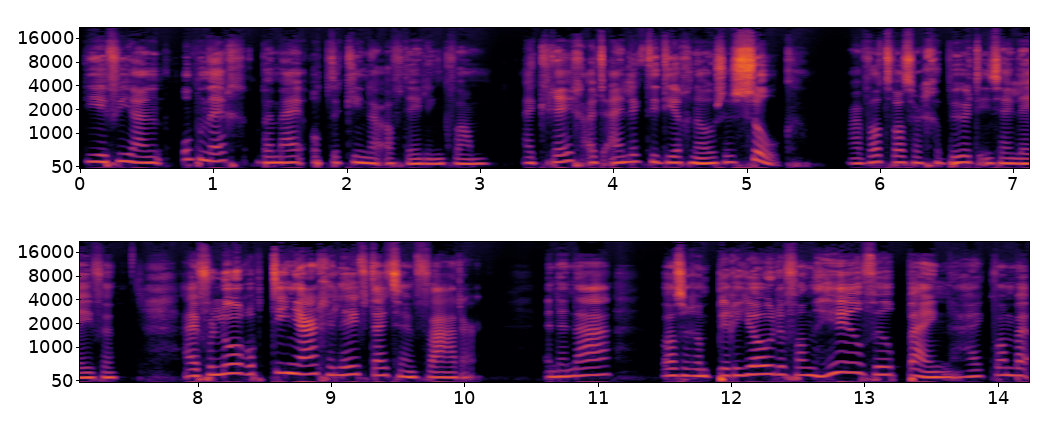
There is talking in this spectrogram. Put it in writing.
die via een omweg bij mij op de kinderafdeling kwam. Hij kreeg uiteindelijk de diagnose SOLK. Maar wat was er gebeurd in zijn leven? Hij verloor op tienjarige leeftijd zijn vader. En daarna was er een periode van heel veel pijn. Hij kwam bij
